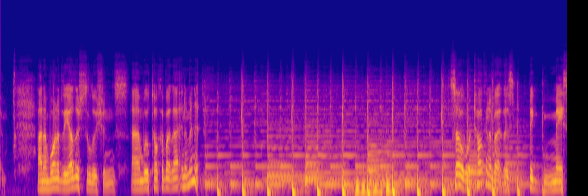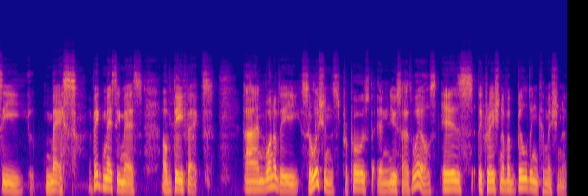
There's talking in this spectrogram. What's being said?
And one of the other solutions, um, we'll talk about that in a minute. So, we're talking about this big messy mess, a big messy mess of defects. And one of the solutions proposed in New South Wales is the creation of a building commissioner.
